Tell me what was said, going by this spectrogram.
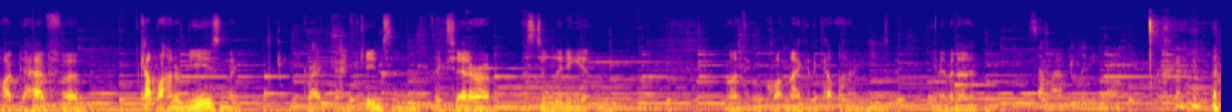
hope to have for a couple of hundred years, and the great grandkids and etc. are still living it. And I don't think we'll quite make it a couple of hundred years, but you never know. Someone will be living there.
